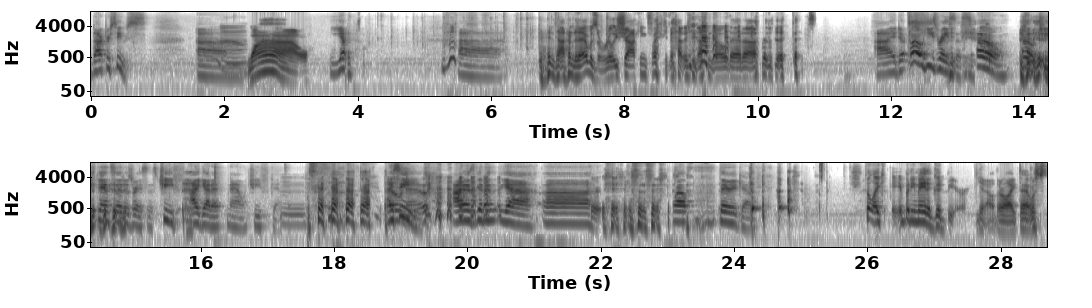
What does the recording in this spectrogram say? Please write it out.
Dr. Seuss. Um, wow. Yep. Uh, I don't know. That was a really shocking fact. I did not know that. Uh, that that's, I don't. Oh, he's racist. Oh, oh, Chief Gansett is racist. Chief, I get it now. Chief Gansett. I Oh, see. no. I was gonna. Yeah. Uh, well, there you go. but like, but he made a good beer. You know, they're like that was.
